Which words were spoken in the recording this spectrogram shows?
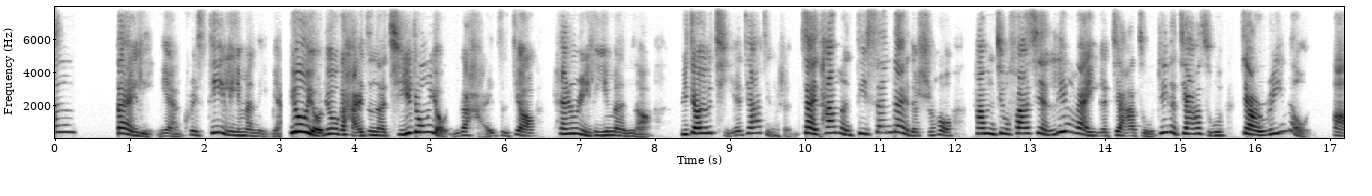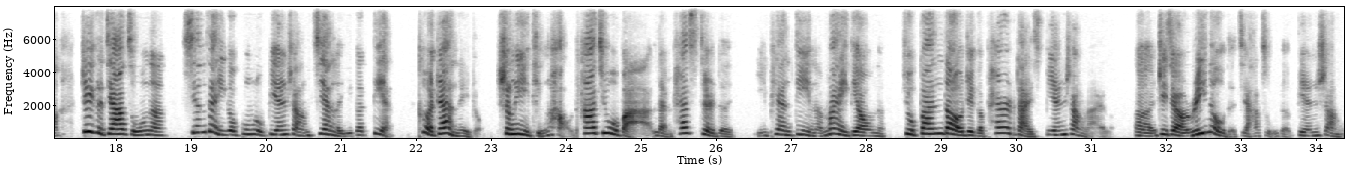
代里面，Christie Lehman 里面又有六个孩子呢，其中有一个孩子叫 Henry Lehman 呢，比较有企业家精神。在他们第三代的时候，他们就发现另外一个家族，这个家族叫 Reno 啊，这个家族呢，先在一个公路边上建了一个店，客栈那种，生意挺好的。他就把 Lancaster 的一片地呢卖掉呢。就搬到这个 Paradise 边上来了，呃，这叫 Reno 的家族的边上。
